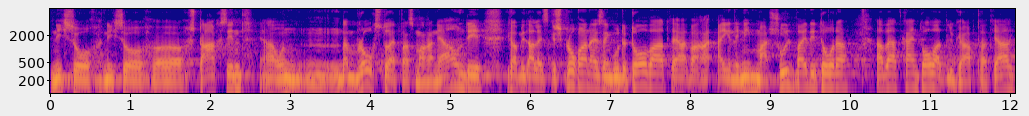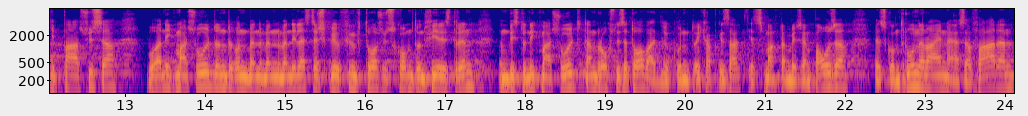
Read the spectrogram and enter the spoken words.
nicht so, nicht so äh, stark sind. Ja, und mm, dann brauchst du etwas machen. Ja, und die, ich habe mit Alex gesprochen, er ist ein guter Torwart. Er war eigentlich nicht mal schuld bei den Toren, aber er hat kein Torwartglück gehabt. Hat. Ja, es gibt ein paar Schüsse, wo er nicht mal schuld und, und wenn, wenn, wenn die letzte Spiel fünf Torschüsse kommt und vier ist drin und bist du nicht mal schuld, dann brauchst du diese Torwartglück. Und ich habe gesagt, jetzt macht er ein bisschen Pause, jetzt kommt Rune rein, er ist erfahren.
